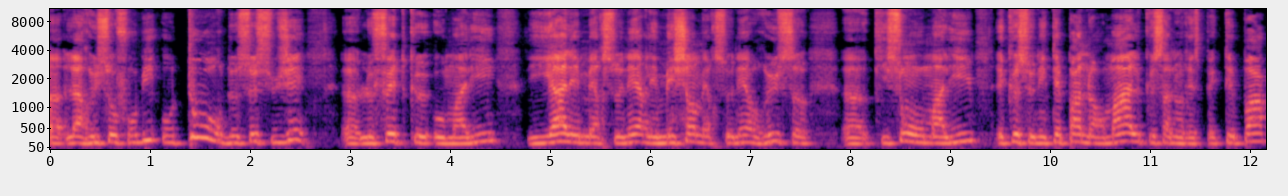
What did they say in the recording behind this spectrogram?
euh, la russophobie autour de ce sujet. Euh, le fait que au Mali, il y a les mercenaires, les méchants mercenaires russes euh, qui sont au Mali et que ce n'était pas normal, que ça ne respectait pas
